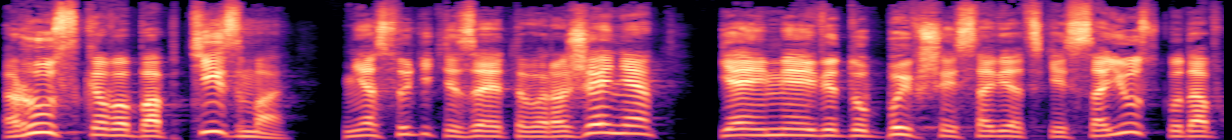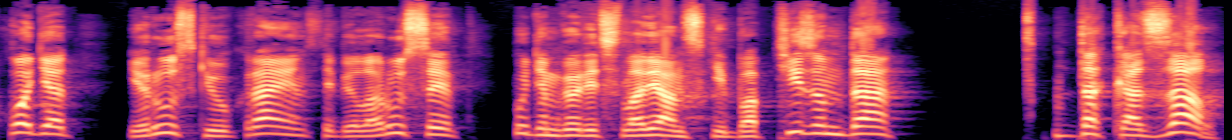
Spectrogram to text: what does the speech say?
русского баптизма, не осудите за это выражение, я имею в виду бывший Советский Союз, куда входят и русские, украинцы, белорусы, будем говорить славянский баптизм, да, доказал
